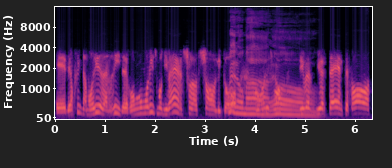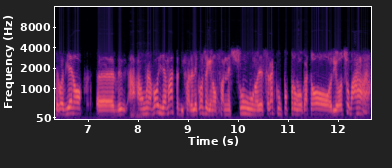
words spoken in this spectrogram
ed è un film da morire da ridere, con un umorismo diverso dal solito, Meno un male, umorismo oh. diver- divertente, forte, poi pieno, eh, ha ha una voglia matta di fare le cose che non fa nessuno, di essere anche un po' provocatorio, insomma...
